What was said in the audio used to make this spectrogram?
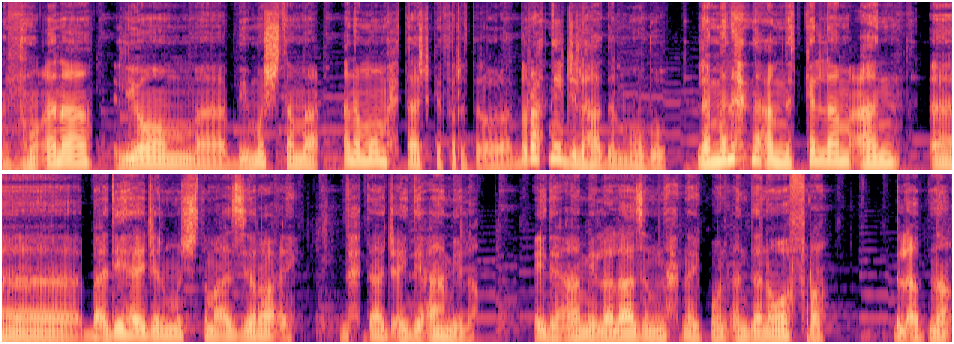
إنه أنا اليوم بمجتمع أنا مو محتاج كثرة الأولاد. رح نيجي لهذا الموضوع. لما نحن عم نتكلم عن آه بعديها اجى المجتمع الزراعي. نحتاج أيدي عاملة. أيدي عاملة لازم نحن يكون عندنا وفرة بالأبناء.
